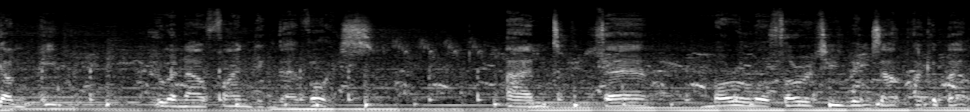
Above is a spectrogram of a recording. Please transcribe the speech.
Young people who are now finding their voice. And their moral authority rings out like a bell.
